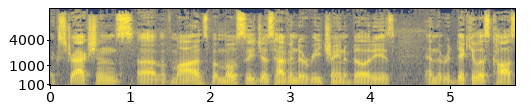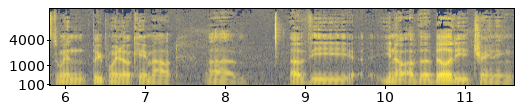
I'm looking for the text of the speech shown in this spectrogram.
extractions uh, of mods but mostly just having to retrain abilities and the ridiculous cost when 3.0 came out um, of the you know of the ability training.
